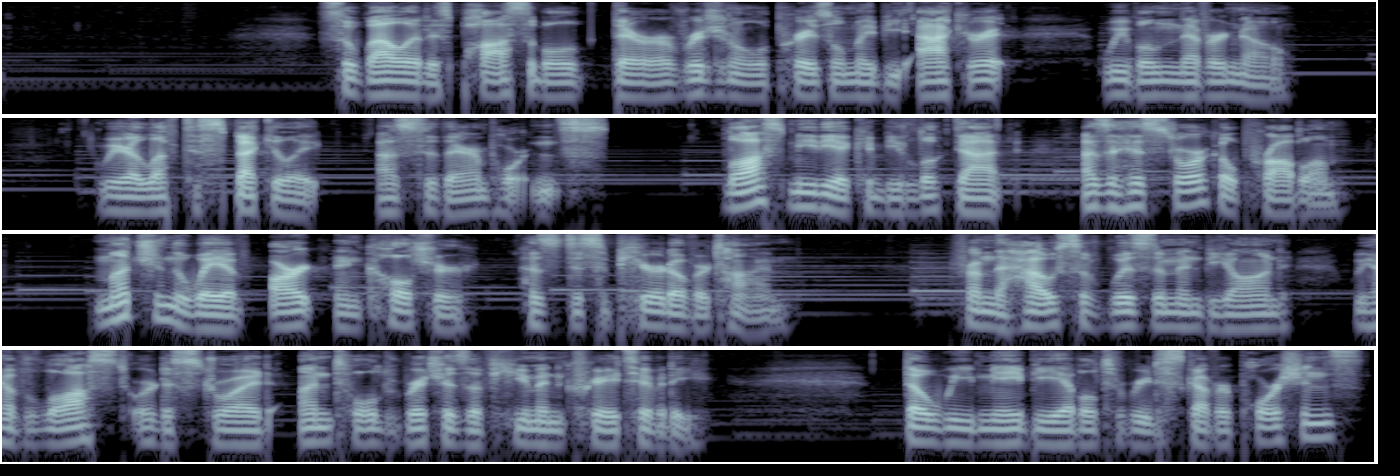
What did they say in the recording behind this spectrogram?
So while it is possible their original appraisal may be accurate, we will never know. We are left to speculate as to their importance. Lost media can be looked at as a historical problem. Much in the way of art and culture has disappeared over time. From the House of Wisdom and beyond, we have lost or destroyed untold riches of human creativity. Though we may be able to rediscover portions,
